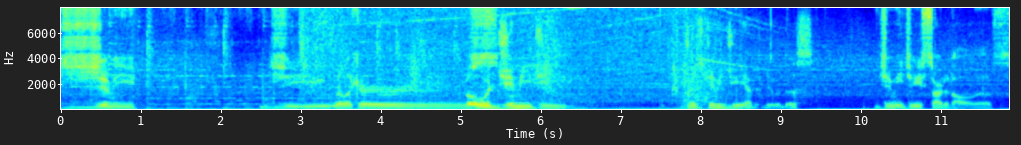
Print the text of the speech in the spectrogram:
Jimmy. G. Willikers. Oh, Jimmy G. What does Jimmy G have to do with this? Jimmy G started all of this.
